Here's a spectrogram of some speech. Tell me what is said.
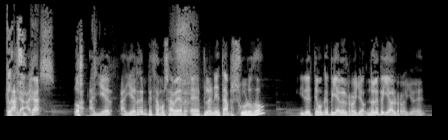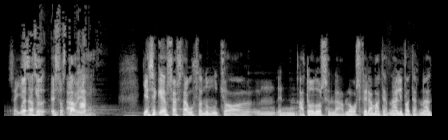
clásicas, los, A- ayer, ayer empezamos a ver eh, Planeta Absurdo y le tengo que pillar el rollo. No le he pillado el rollo, ¿eh? O sea, ya bueno, sé eso, que- eso está ah, ah, bien. Ya sé que os está gustando mucho en- en- a todos en la blogosfera maternal y paternal.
